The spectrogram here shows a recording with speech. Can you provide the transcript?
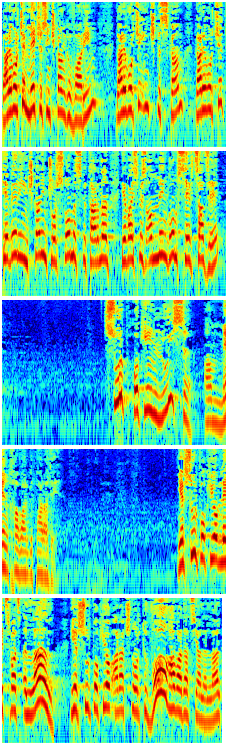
Կարևոր չէ մեջս ինչքան գվարիմ, կարևոր չէ ինչ կսկամ, կարևոր չէ թևերը ինչքան իմ 4 կողմս կդառնան եւ այսպես ամեն կողմ սևծած է։ Սուրբ հոգին լույսը ամեն խավար կփարադե։ Եվ Սուրբ հոգիով լեցված ըլալ եւ Սուրբ ոգիով առաջնորդվող հավատացյալը լալ,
